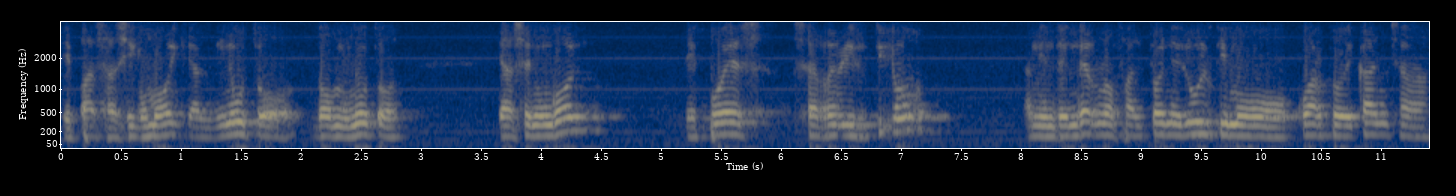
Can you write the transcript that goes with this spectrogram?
te pasa así como hoy, que al minuto, dos minutos, te hacen un gol, después se revirtió, a mi entender nos faltó en el último cuarto de cancha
